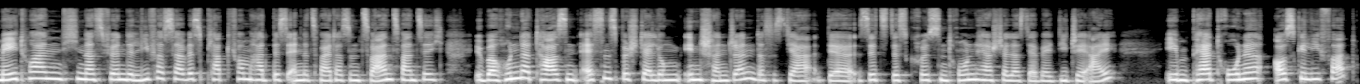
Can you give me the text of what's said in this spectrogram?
Meituan, Chinas führende Lieferservice-Plattform, hat bis Ende 2022 über 100.000 Essensbestellungen in Shenzhen, das ist ja der Sitz des größten Drohnenherstellers der Welt, DJI, eben per Drohne ausgeliefert.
